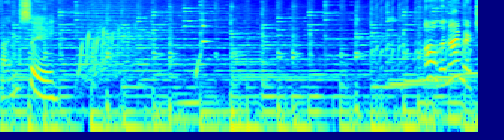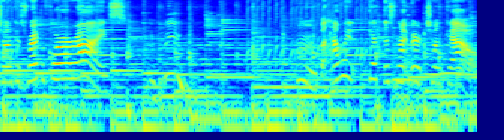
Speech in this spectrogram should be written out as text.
Fancy. Oh, the nightmare chunk is right before our eyes. Hmm, Hmm, but how do we get this nightmare chunk out?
